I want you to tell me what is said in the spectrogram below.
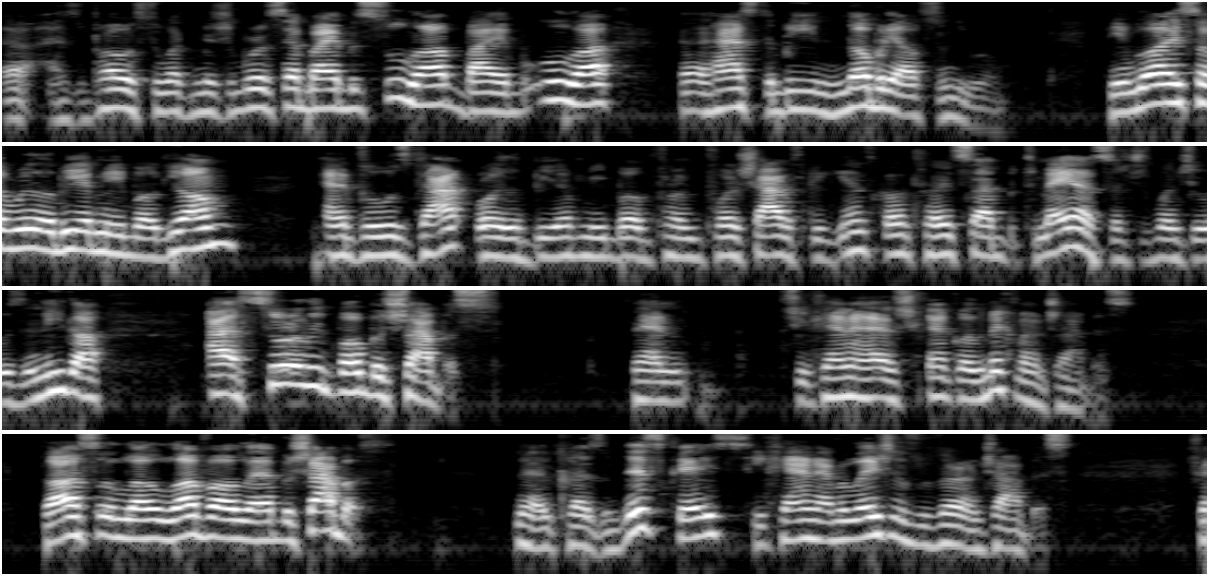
Uh, as opposed to what Mishabur said by Basula, by Bula, there has to be nobody else in the room. And if it was that royal me but from before Shabbos begins, go to Tmeya, such as when she was in Nida, Asurli Boba Shabbos. Then she can't have, she can't go to the mikvah on Shabbos. Also lo lavo le b'Shabbos. Because in this case, he can't have relations with her on Shabbos. He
